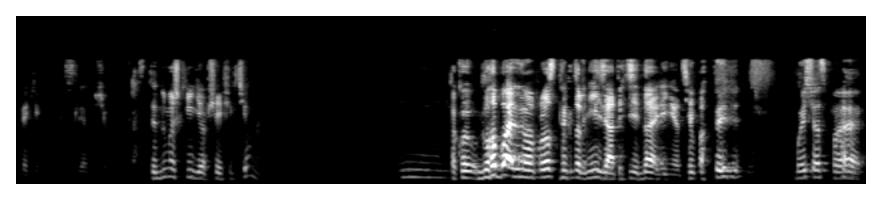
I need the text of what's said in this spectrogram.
в каких-нибудь следующих подкастах. Ты думаешь, книги вообще эффективны? Такой глобальный вопрос, на который нельзя ответить да или нет. Типа. Мы сейчас про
